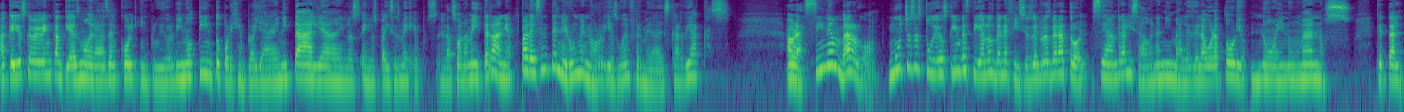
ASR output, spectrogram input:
Aquellos que beben cantidades moderadas de alcohol, incluido el vino tinto, por ejemplo allá en Italia, en los, en los países, eh, pues, en la zona mediterránea, parecen tener un menor riesgo de enfermedades cardíacas. Ahora, sin embargo, muchos estudios que investigan los beneficios del resveratrol se han realizado en animales de laboratorio, no en humanos. ¿Qué tal?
